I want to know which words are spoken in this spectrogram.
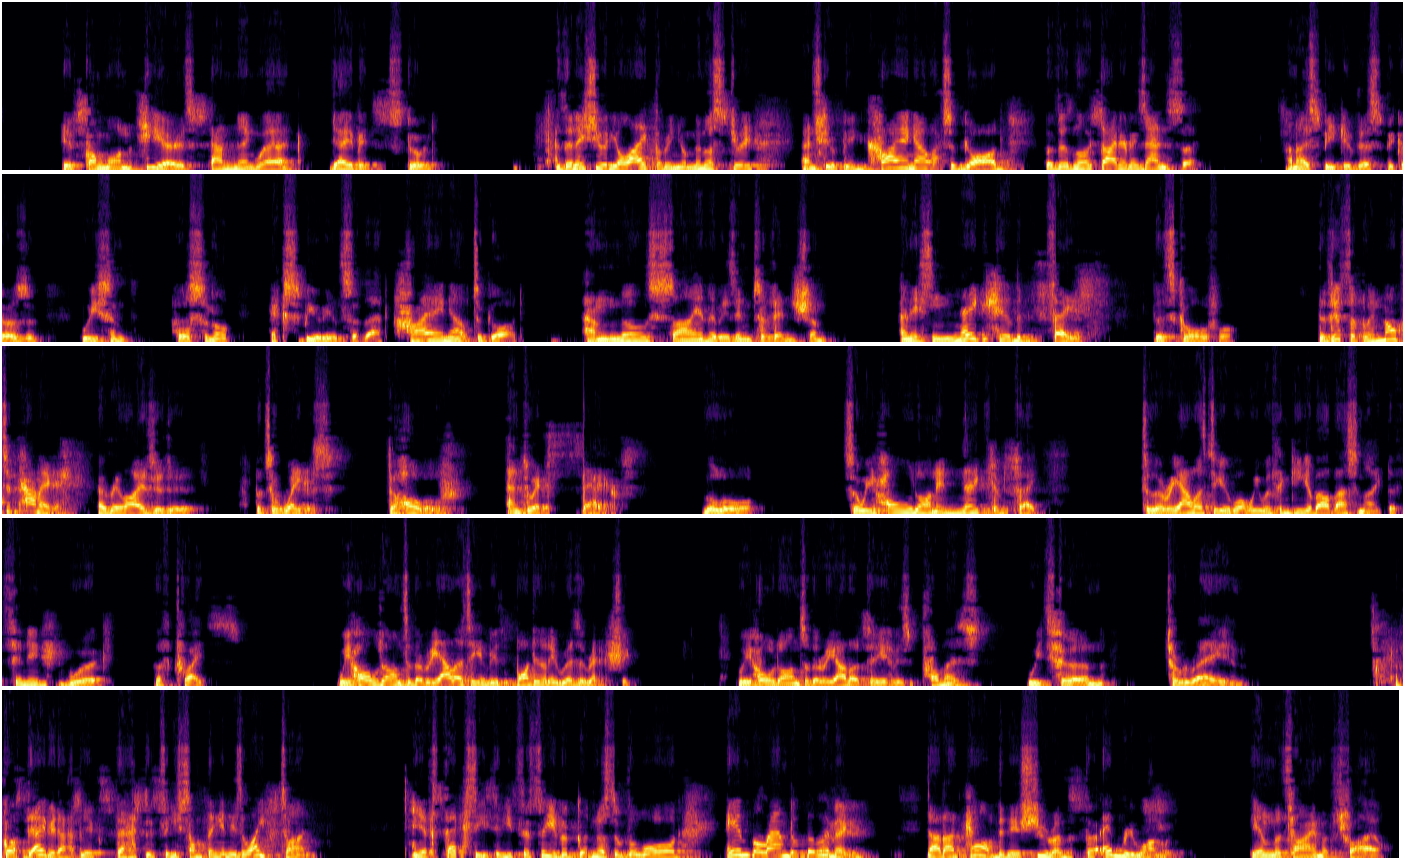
if someone here is standing where David stood, there's an issue in your life or in your ministry, and you've been crying out to God, but there's no sign of his answer. And I speak of this because of recent personal experience of that. Crying out to God and no sign of his intervention. And it's naked faith that's called for. The discipline not to panic as Elijah did, but to wait, to hope, and to expect the Lord. So we hold on in naked faith to the reality of what we were thinking about last night, the finished work of Christ. We hold on to the reality of his bodily resurrection. We hold on to the reality of his promise return to reign. Of course, David actually expects to see something in his lifetime. He expects he sees to see the goodness of the Lord in the land of the living. Now, that can't be the assurance for everyone in the time of trial.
